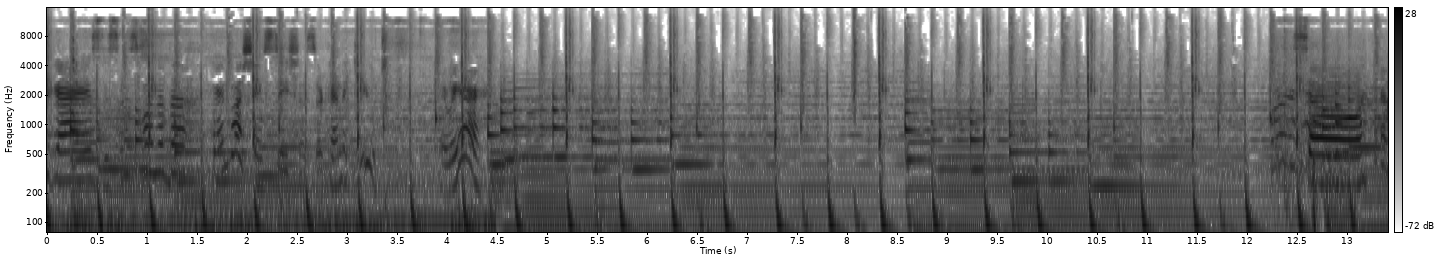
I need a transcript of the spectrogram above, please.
you guys, this is one of the hand washing stations. They're kind of cute. Here we are. So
